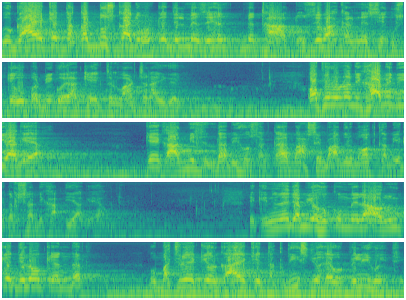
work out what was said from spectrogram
वो गाय के तकद्दुस का जो उनके दिल में, जहन में था तो जिबा करने से उसके ऊपर भी गोया कि एक तलवार चलाई गई। और फिर उन्हें दिखा भी दिया गया कि एक आदमी ज़िंदा भी हो सकता है। बाद से बादल मौत का भी एक नक्शा दिखा दिया गया उन्हें। लेकिन इन्हें जब यह हुक्म मिला और उनके दिलों के अंदर वो बछड़े की और गाय की तकदीस जो है वो पिली हुई थी,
